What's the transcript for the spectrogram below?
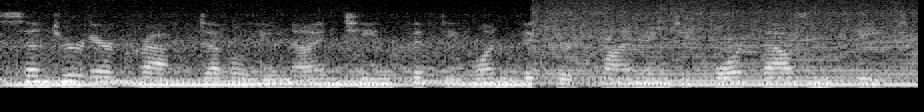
Center aircraft W1951 Victor climbing to 4,000 feet.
